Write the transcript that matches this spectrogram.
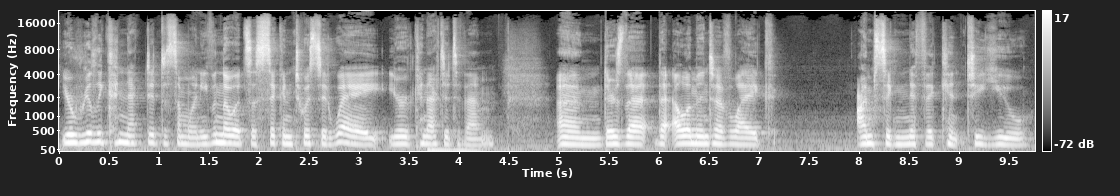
You're really connected to someone, even though it's a sick and twisted way, you're connected to them. Um, there's that that element of like I'm significant to you.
